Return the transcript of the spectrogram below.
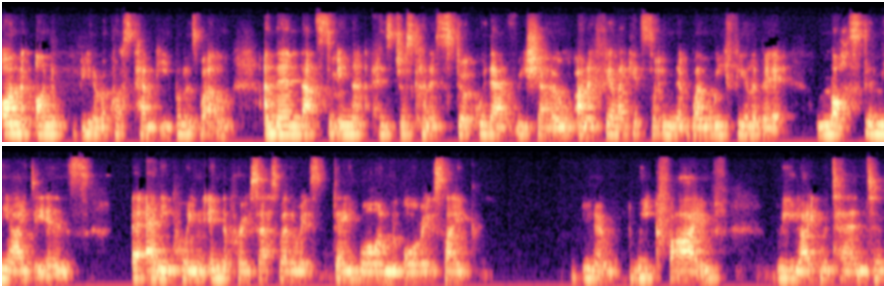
on on you know across 10 people as well. And then that's something that has just kind of stuck with every show and i feel like it's something that when we feel a bit lost in the ideas at any point in the process whether it's day one or it's like you know week five we like return to,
